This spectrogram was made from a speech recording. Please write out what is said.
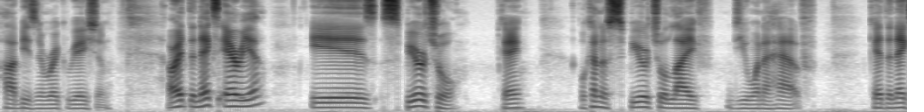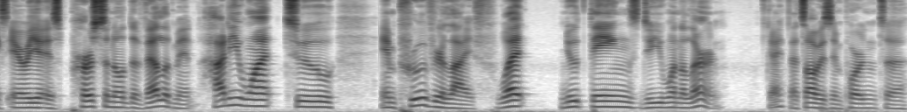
hobbies and recreation. All right, the next area is spiritual. Okay. What kind of spiritual life do you want to have? Okay. The next area is personal development. How do you want to improve your life? What new things do you want to learn? Okay. That's always important to,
